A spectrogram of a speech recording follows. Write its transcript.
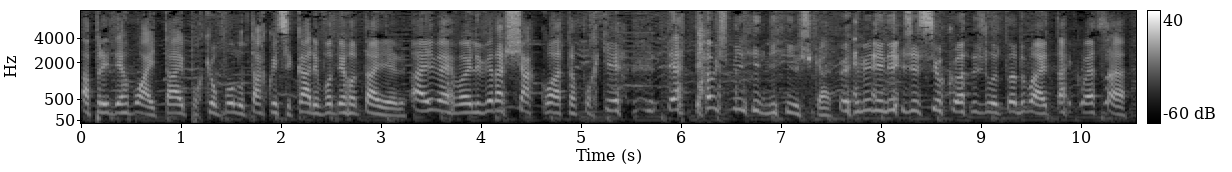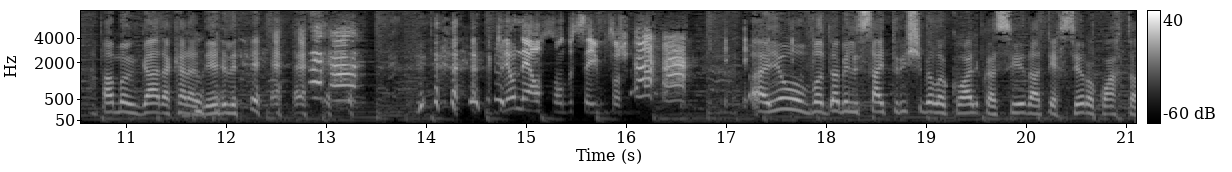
aprender Muay Thai porque eu vou lutar com esse cara e vou derrotar ele. Aí, meu irmão, ele vira chacota porque tem até os menininhos, cara. Os menininhos de 5 anos lutando Muay Thai começam a mangar na cara dele. que nem o Nelson dos Simpsons. Aí o Van Damme ele sai triste e melancólico assim da terceira ou quarta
